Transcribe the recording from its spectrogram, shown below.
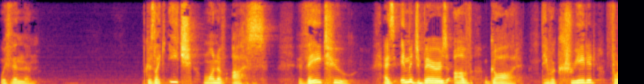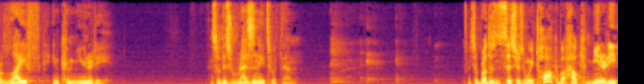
within them. Because, like each one of us, they too, as image bearers of God, they were created for life in community. And so this resonates with them. And so, brothers and sisters, when we talk about how community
